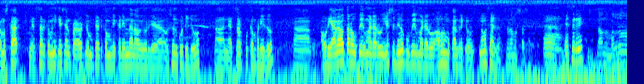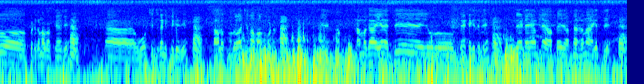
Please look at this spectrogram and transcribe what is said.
ನಮಸ್ಕಾರ. Netsurf communication private limited company ಕಡೆಯಿಂದ ನಾವು ಇವ್ರಿಗೆ ಔಷಧ ಕೊಟ್ಟಿದ್ದೆವು. ನೆಟ್ಸರ್ ಕಂಪ್ನಿದು ಅವ್ರು ಯಾವ್ಯಾವ ಥರ ಉಪಯೋಗ ಮಾಡ್ಯಾರು ಎಷ್ಟು ದಿನಕ್ಕೆ ಉಪಯೋಗ ಮಾಡ್ಯಾರು ಅವ್ರ ಮುಖಾಂತರ ಕೇಳೋಣ. ನಮಸ್ಕಾರ ಸರ್. ನಮಸ್ಕಾರ ಸರ್. ಹೆಸರು ರೀ? ನಮ್ದು ಮಲ್ಲು ಪಿಟ್ಕನವ್ರ ಅಂತ ಹೇಳಿ ಹಾಂ. ಊರು ಚಿಂಚಗಂಡಿ ಕಿಡೀರಿ ಹಾಂ. ತಾಲೂಕು ಮೊದಲ ಜಿಲ್ಲಾ ಬಾಲ್ಕೋಟ ಹಾಂ. ನಮಗೆ ಏನೈತಿ ಇವರು ಭೇಟಿ ಆಗಿದ್ರಿ ಭೇಟಿ ಆಗಂದ್ರೆ ಹದಿನೈದು ಹದಿನಾರು ಜನ ಆಗೈತ್ರಿ. ಹಾಂ.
